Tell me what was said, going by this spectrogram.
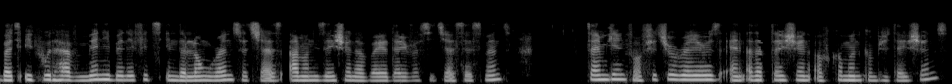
but it would have many benefits in the long run, such as harmonization of biodiversity assessment, time gain for future layers and adaptation of common computations,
